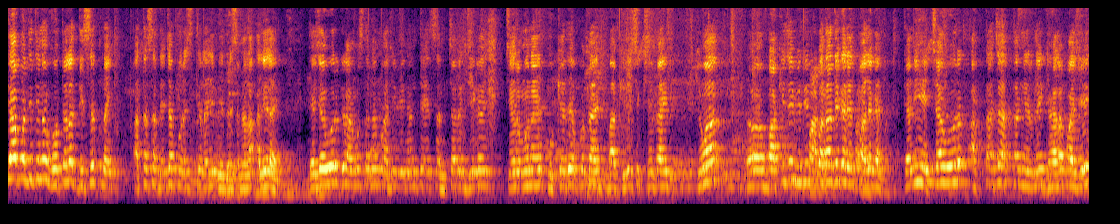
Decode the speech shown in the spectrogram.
त्या पद्धतीनं होत्याला दिसत नाही. आता सध्याच्या परिस्थितीला हे निदर्शनाला आलेलं आहे. त्याच्यावर ग्रामस्थांना माझी विनंती आहे संचालक जे काही चेअरमन आहेत मुख्याध्यापक आहेत बाकीचे शिक्षक आहेत किंवा बाकीचे विविध पदाधिकारी आहेत पालक आहेत त्यांनी ह्याच्यावर आत्ताच्या आत्ता निर्णय घ्यायला पाहिजे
